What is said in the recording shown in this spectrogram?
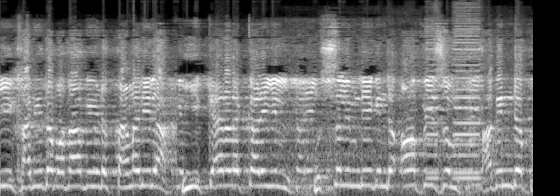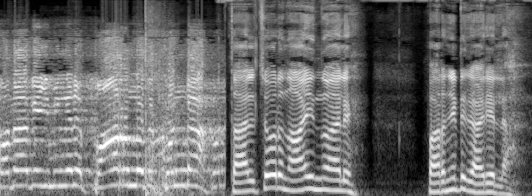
ഈ ഹരിത പതാകയുടെ തണലില. ഈ കേരളക്കരയിൽ മുസ്ലിം ലീഗിന്റെ ഓഫീസും അതിന്റെ പതാകയും ഇങ്ങനെ പാറുന്നത് കൊണ്ട. തലച്ചോറ് നായി ഇന്നാൽ പറഞ്ഞിട്ട് കാര്യല്ല.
